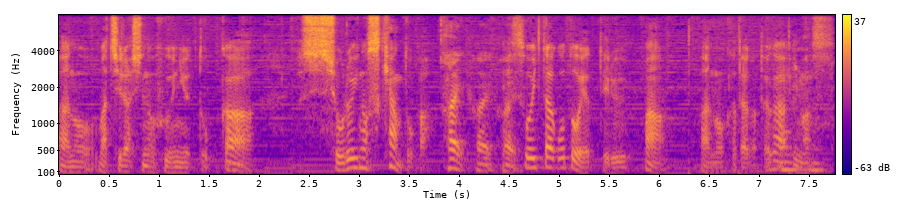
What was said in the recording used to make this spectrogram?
あの、まあ、チラシの封入とか、書類のスキャンとか、はいはいはい。そういったことをやってる、まあ、あの方々がいます。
